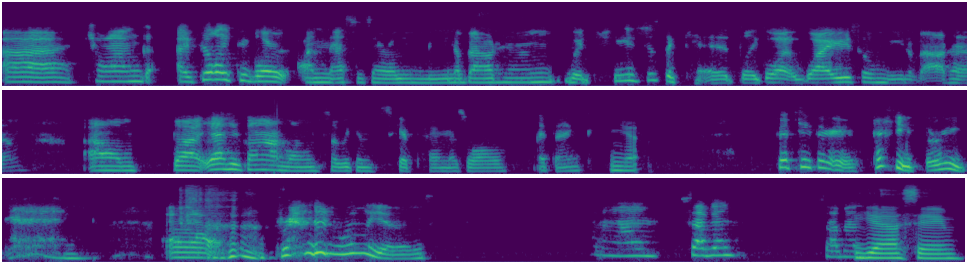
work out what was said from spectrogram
Uh, Chong, I feel like people are unnecessarily mean about him, which he's just a kid. Like, why? Why are you so mean about him? Um, but yeah, he's gone on loan, so we can skip him as well. I think Yeah. 53, 53, Dang. Uh, Brandon Williams. Um, seven, seven. yeah, same.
